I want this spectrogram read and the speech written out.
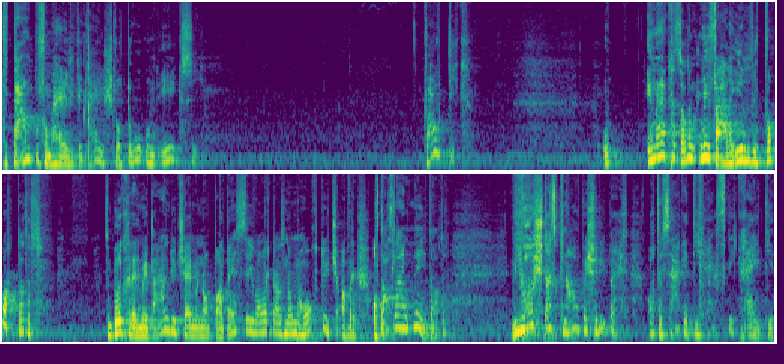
Der Tempel vom Heiligen Geist, wo du und ich sind. Gewaltig. Und ich merke es, oder? mir fehlen irgendwie die Worte. Oder? Zum Glück reden wir Berndeutsch, haben wir noch ein paar bessere Worte als nur Hochdeutsch, aber auch das längt nicht. Oder? Wie willst du das genau beschreiben? Oder sagen, die Heftigkeit, die,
